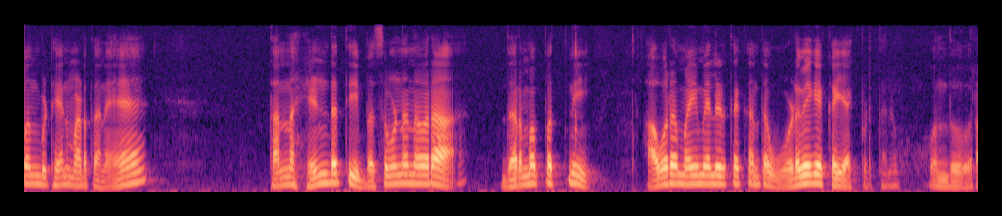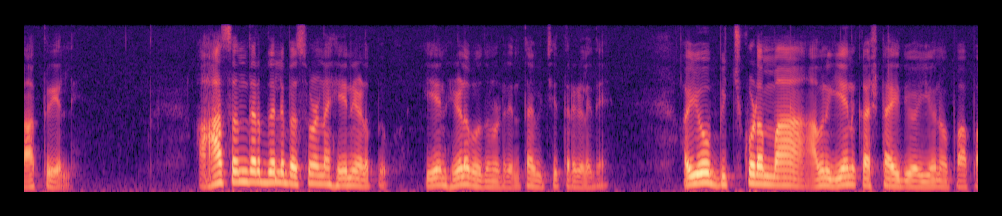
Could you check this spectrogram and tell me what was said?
ಬಂದ್ಬಿಟ್ಟು ಏನು ಮಾಡ್ತಾನೆ, ತನ್ನ ಹೆಂಡತಿ ಬಸವಣ್ಣನವರ ಧರ್ಮಪತ್ನಿ ಅವರ ಮೈ ಮೇಲಿರ್ತಕ್ಕಂಥ ಒಡವೆಗೆ ಕೈ ಹಾಕ್ಬಿಡ್ತಾನೆ ಒಂದು ರಾತ್ರಿಯಲ್ಲಿ. ಆ ಸಂದರ್ಭದಲ್ಲಿ ಬಸವಣ್ಣ ಏನು ಹೇಳಬೇಕು? ಏನು ಹೇಳಬಹುದು ನೋಡ್ರಿ ಇಂಥ ವಿಚಿತ್ರಗಳಿದೆ. ಅಯ್ಯೋ ಬಿಚ್ಕೊಡಮ್ಮ ಅವನಿಗೇನು ಕಷ್ಟ ಇದೆಯೋ ಏನೋ ಪಾಪ.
